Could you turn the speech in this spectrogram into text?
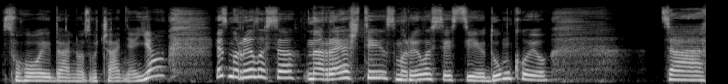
свого ідеального звучання. Я, я змирилася, нарешті змирилася з цією думкою. Ця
